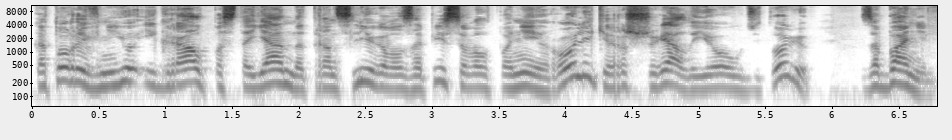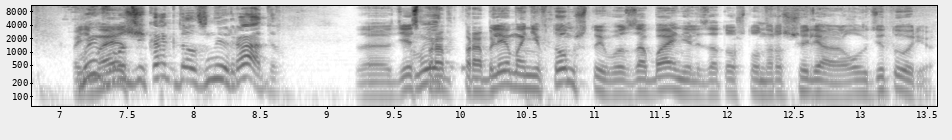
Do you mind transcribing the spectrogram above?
который в нее играл постоянно, транслировал, записывал по ней ролики, расширял ее аудиторию, забанили. Мы Понимаешь? вроде как должны радоваться. Э, Здесь Мы про- проблема не в том, что его забанили за то, что он расширял аудиторию.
